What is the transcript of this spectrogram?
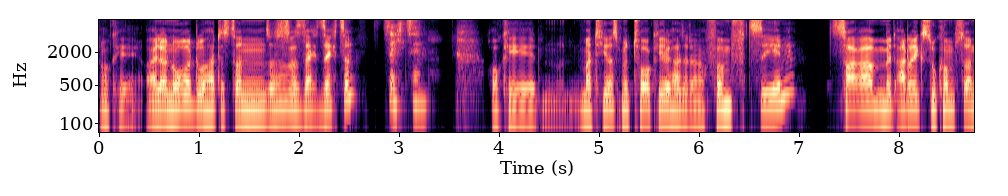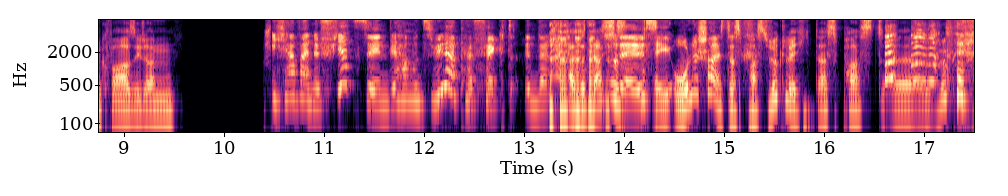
Okay, Eilanora, du hattest dann, das ist das 16? 16. Okay, Matthias mit Torquil hatte dann 15. Zara mit Adrex, du kommst dann quasi dann. Ich habe eine 14. Wir haben uns wieder perfekt in der Reihe Also das ist, gestellt. ey, ohne Scheiß, das passt wirklich. Das passt äh, wirklich.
